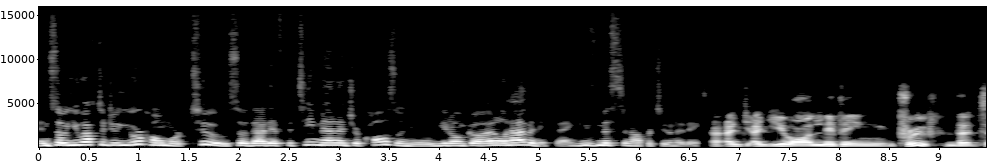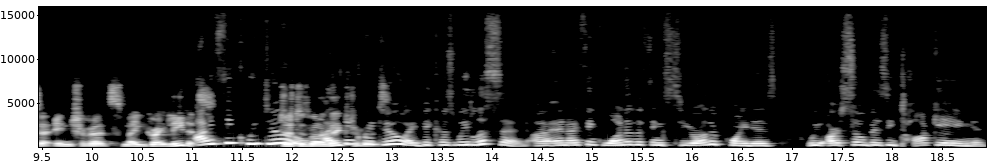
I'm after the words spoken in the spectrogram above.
And so you have to do your homework too, so that if the team manager calls on you, you don't go, I don't have anything. You've missed an opportunity. And, and you are living proof that uh, introverts make great leaders. I think we do. Just as well as I extroverts. think we do because we listen. Uh, and I think one of the things to your other point is we are so busy talking and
